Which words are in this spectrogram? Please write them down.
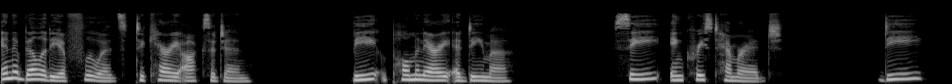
Inability of fluids to carry oxygen. B. Pulmonary edema. C. Increased hemorrhage. D.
